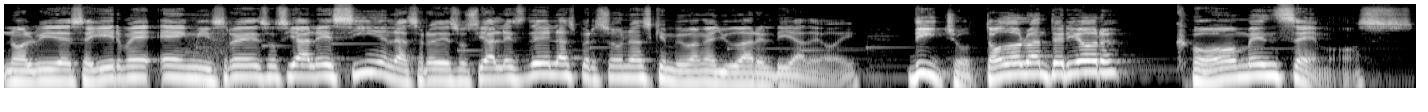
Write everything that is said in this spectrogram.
no olvides seguirme en mis redes sociales y en las redes sociales de las personas que me van a ayudar el día de hoy. Dicho todo lo anterior, comencemos.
